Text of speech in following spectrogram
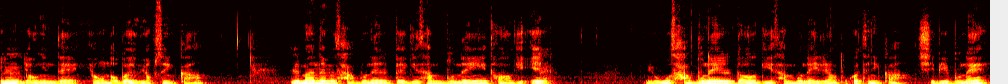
1, 0인데 0 넣어봐야 의미 없으니까 1만 내면 4분의 1 빼기 3분의 2 더하기 1. 요거 4분의 1 더하기 3분의 1이랑 똑같으니까 12분의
